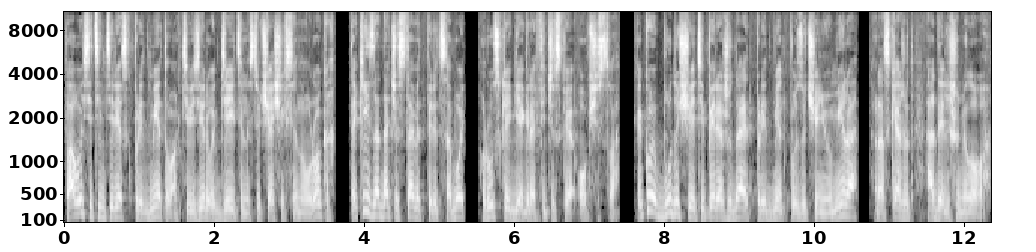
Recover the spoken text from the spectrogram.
Повысить интерес к предмету, активизировать деятельность учащихся на уроках – такие задачи ставят перед собой Русское географическое общество. Какое будущее теперь ожидает предмет по изучению мира, расскажет Адель Шамилова.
